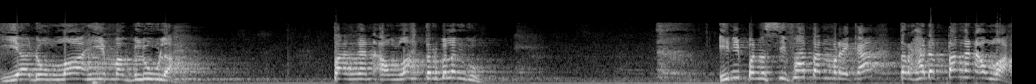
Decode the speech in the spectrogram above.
Yadullahi maglulah. Tangan Allah terbelenggu. Ini pensifatan mereka terhadap tangan Allah.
